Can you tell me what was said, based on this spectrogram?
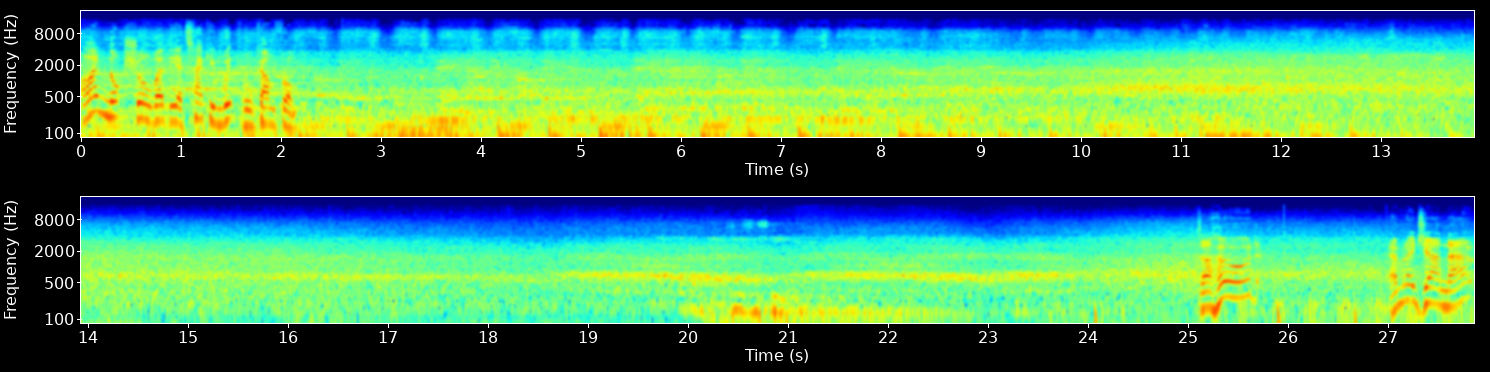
I'm not sure where the attacking width will come from. Dahoud. Emre Can now.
